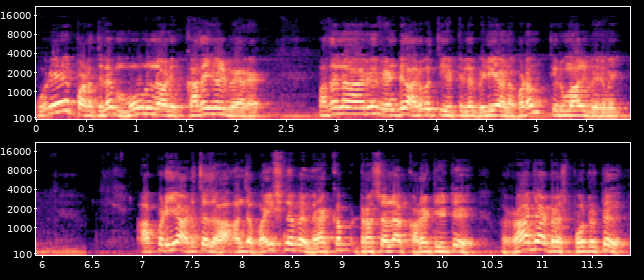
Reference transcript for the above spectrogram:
ஒரே படத்தில் மூணு நாலு கதைகள் வேற. பதினாறு ரெண்டு அறுபத்தி எட்டில் வெளியான படம் திருமால் வெறுமை. அப்படியே அடுத்ததாக அந்த வைஷ்ணவ மேக்கப் ட்ரெஸ் எல்லாம் கழட்டிட்டு ராஜா ட்ரெஸ் போட்டுட்டு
